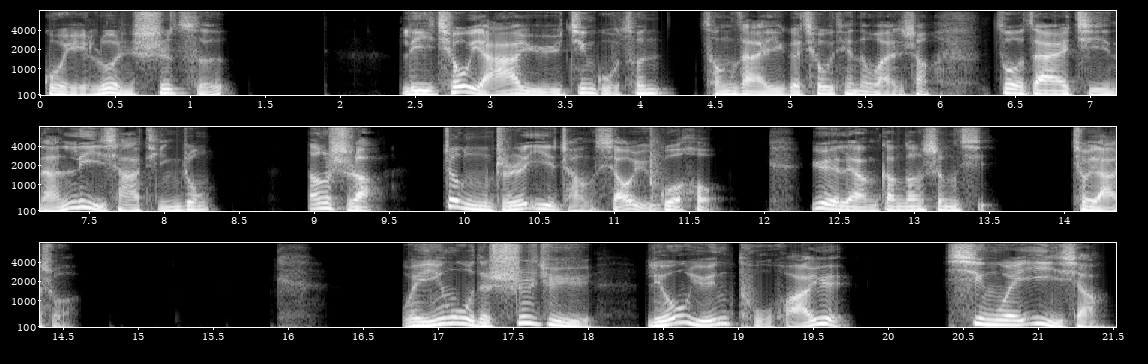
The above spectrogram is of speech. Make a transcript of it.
鬼论诗词。李秋雅与金谷村曾在一个秋天的晚上，坐在济南立夏亭中。当时啊，正值一场小雨过后，月亮刚刚升起。秋雅说：“韦应物的诗句‘流云吐华月’。”性味意象，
